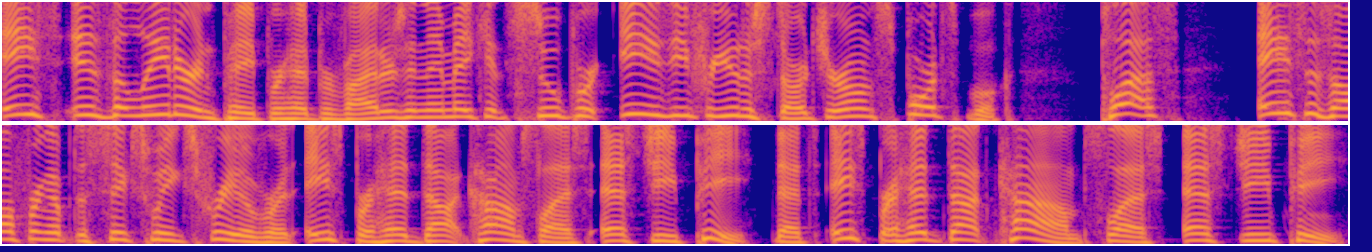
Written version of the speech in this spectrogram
Ace is the leader in pay-per-head providers, and they make it super easy for you to start your own sports book. Plus, Ace is offering up to six weeks free over at aceperhead.com slash SGP. That's aceperhead.com slash SGP.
